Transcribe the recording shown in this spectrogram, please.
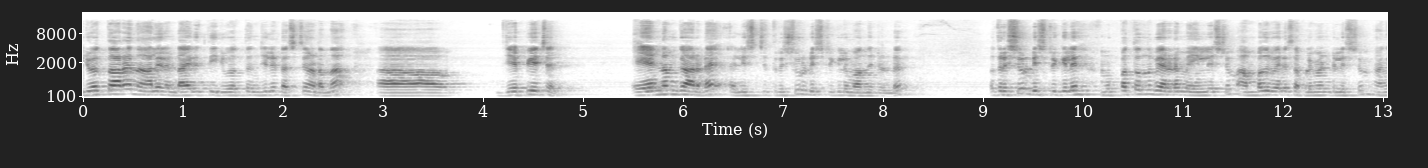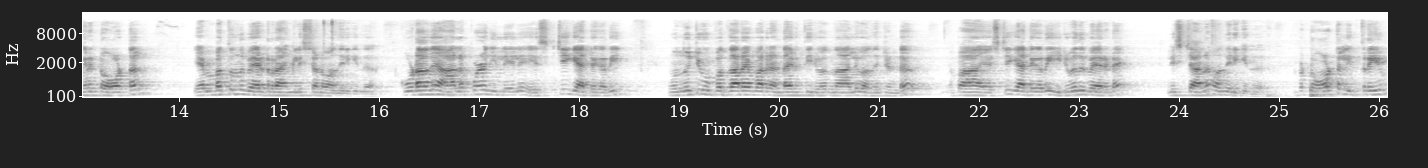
ഇരുപത്തി ആറ് നാല് രണ്ടായിരത്തി ഇരുപത്തി അഞ്ചിൽ ടെസ്റ്റ് നടന്ന J P H N. A N എംകാരുടെ ലിസ്റ്റ് തൃശൂർ ഡിസ്ട്രിക്റ്റിൽ വന്നിട്ടുണ്ട്. തൃശ്ശൂർ ഡിസ്ട്രിക്റ്റിൽ മുപ്പത്തൊന്ന് പേരുടെ മെയിൻ ലിസ്റ്റും അമ്പത് പേര് സപ്ലിമെന്ററി ലിസ്റ്റും അങ്ങനെ ടോട്ടൽ എൺപത്തൊന്ന് പേരുടെ റാങ്ക് ലിസ്റ്റാണ് വന്നിരിക്കുന്നത്. കൂടാതെ ആലപ്പുഴ ജില്ലയിൽ എസ് ടി കാറ്റഗറി മുന്നൂറ്റി മുപ്പത്തി ആറ് ബാർ രണ്ടായിരത്തി ഇരുപത്തിനാല് വന്നിട്ടുണ്ട്. അപ്പോൾ ആ എസ് ടി കാറ്റഗറി ഇരുപത് പേരുടെ ലിസ്റ്റാണ് വന്നിരിക്കുന്നത്. അപ്പോൾ ടോട്ടൽ ഇത്രയും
